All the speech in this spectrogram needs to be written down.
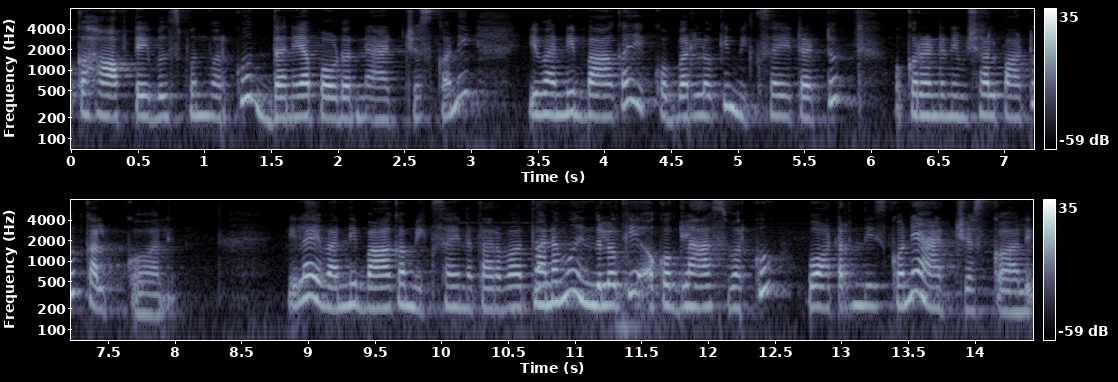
ఒక హాఫ్ టేబుల్ స్పూన్ వరకు ధనియా పౌడర్ని యాడ్ చేసుకొని ఇవన్నీ బాగా ఈ కొబ్బరిలోకి మిక్స్ అయ్యేటట్టు ఒక రెండు నిమిషాల పాటు కలుపుకోవాలి. ఇలా ఇవన్నీ బాగా మిక్స్ అయిన తర్వాత మనము ఇందులోకి ఒక గ్లాస్ వరకు వాటర్ని తీసుకొని యాడ్ చేసుకోవాలి.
